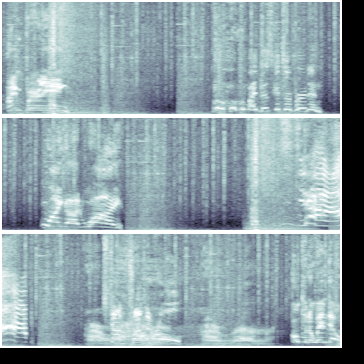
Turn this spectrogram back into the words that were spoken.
I'm burning! Oh, my biscuits are burning! My god, why? Stop, drop, and roll! Open a window!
